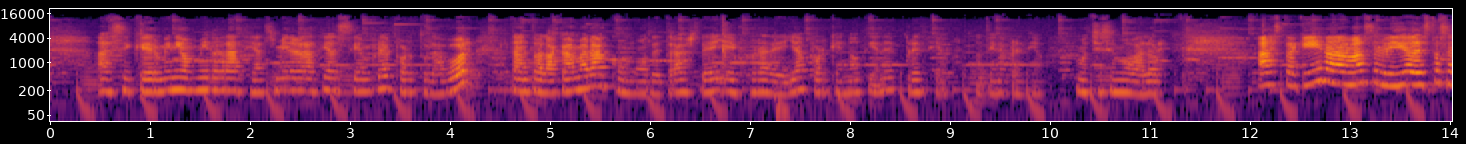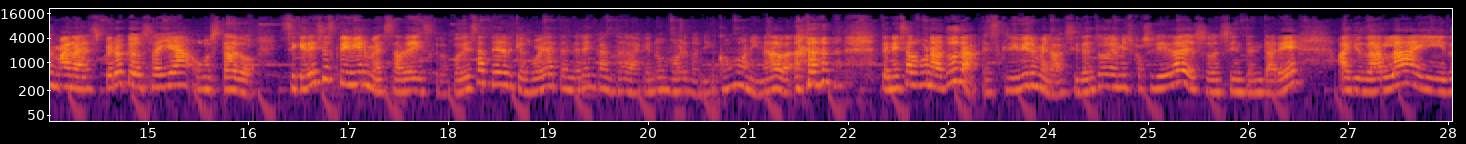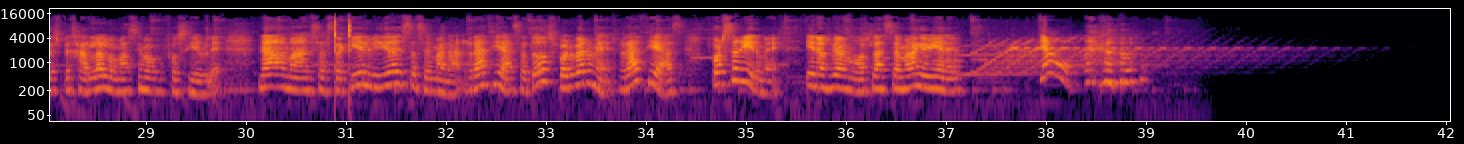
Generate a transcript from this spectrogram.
Así que Herminio, mil gracias, mil gracias siempre por tu labor, tanto a la cámara como detrás de ella y fuera de ella, porque no tiene precio, no tiene precio, muchísimo valor. Hasta aquí nada más el vídeo de esta semana, espero que os haya gustado. Si queréis escribirme, sabéis que lo podéis hacer, que os voy a atender encantada, que no muerdo ni como ni nada. ¿Tenéis alguna duda? Escribírmela, si dentro de mis posibilidades os intentaré ayudarla y despejarla lo máximo posible. Nada más, hasta aquí el vídeo de esta semana. Gracias a todos por verme, gracias por seguirme y nos vemos la semana que viene. ¡Chao!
